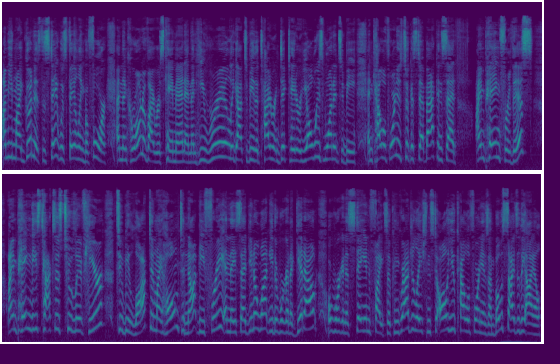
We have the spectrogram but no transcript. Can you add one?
I mean, my goodness, the state was failing before, and then coronavirus came in, and then he really got to be the tyrant dictator he always wanted to be. And Californians took a step back and said, I'm paying for this. I'm paying these taxes to live here, to be locked in my home, to not be free. And they said, you know what? Either we're going to get out or we're going to stay and fight. So congratulations to all you Californians on both sides of the aisle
